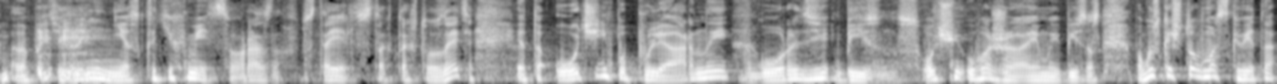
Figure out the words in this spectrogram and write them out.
на протяжении нескольких месяцев в разных обстоятельствах. Так что, знаете, это очень популярный в городе бизнес, очень уважаемый бизнес. Могу сказать, что в Москве это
